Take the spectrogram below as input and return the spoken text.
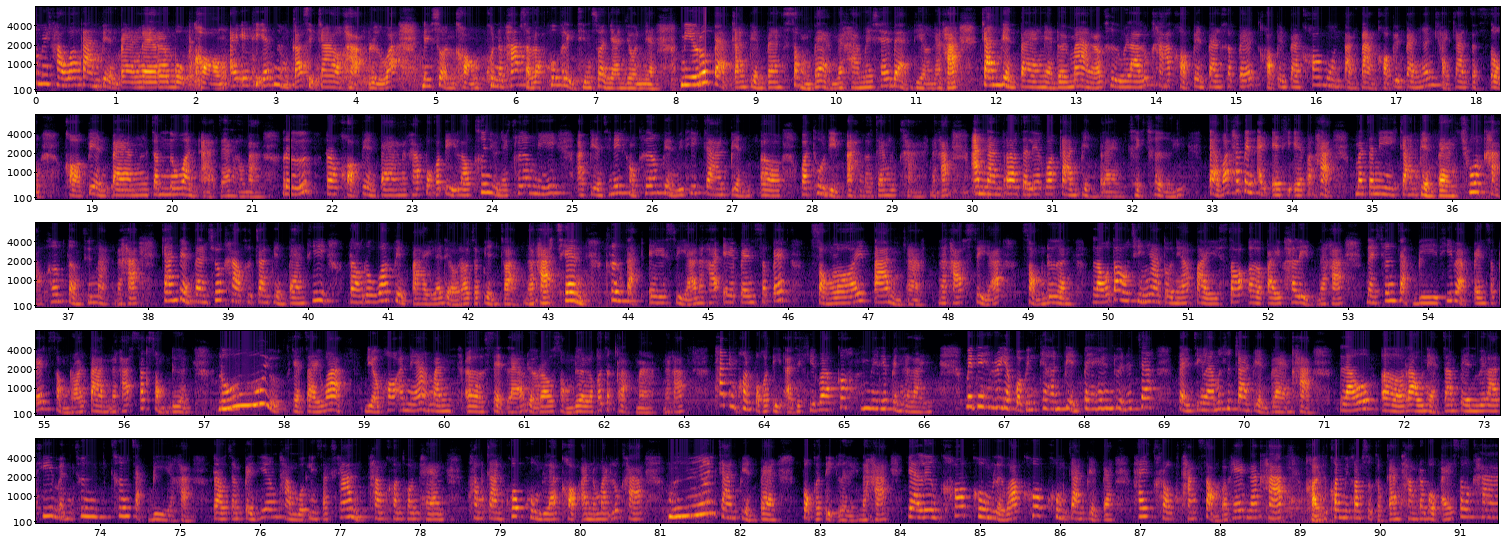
รู้ไหมคะว่าการเปลี่ยนแปลงในระบบของ IATF 1999ค่ะ หรือว่าในส่วนของคุณภาพสำหรับผู้ผลิตชิ้นส่วนยานยนต์เนี่ยมีรูปแบบการเปลี่ยนแปลง 2 แบบนะคะ ไม่ใช่แบบเดียวนะคะ การเปลี่ยนแปลงเนี่ยโดยมากแล้วคือเวลาลูกค้าขอเปลี่ยนแปลงสเปคขอเปลี่ยนแปลงข้อมูลต่างๆ ขอเปลี่ยนแปลงเงื่อนไขการจัดส่ง ขอเปลี่ยนแปลงจำนวนอาจแจ้งเรามา หรือเราขอเปลี่ยนแปลงนะคะ ปกติเราขึ้นอยู่ในเครื่องนี้อะเปลี่ยนชนิดของเครื่องเปลี่ยนวิธีการเปลี่ยนวัตถุดิบอะเราแจ้งลูกค้านะคะอันนั้นเราจะเรียกว่าการเปลี่ยนแปลงเฉยๆ แต่ว่าถ้าเป็น IATF อะค่ะ มันจะมีการเปลี่ยนแปลงชั่วคราวเพิ่มเติมขึ้นมานะคะ การเปลี่ยนแปลงชั่วคราวคือการเปลี่ยนแปลงที่เรารู้ว่าเปลี่ยนไปแล้วเดี๋ยวเราจะเปลี่ยนกลับนะคะ เช่น เครื่องจักร A เสียนะคะ A เป็นสเปค200 ตันอะนะคะ เสีย 2 เดือน เราต้องเอาชิ้นงานตัวนี้ไปซ่อเออไปผลิตนะคะ ในเครื่องจักร B ที่แบบเป็นสเปค 200 ตันนะคะ สัก 2 เดือน รู้อยู่แก่ใจว่า เดี๋ยวพออันเนี้ยมันเเสร็จแล้วเดี๋ยวเรา 2 เดือนเราก็จะกลับมานะคะ ถ้าเป็นคนปกติอาจจะคิดว่าก็ไม่ได้เป็นอะไร ไม่ได้เรียกว่าเป็นการเปลี่ยนแปลงด้วยนะจ๊ะแต่จริงๆแล้วมันคือการเปลี่ยนแปลงค่ะ แล้วเเราเนี่ยจำเป็นเวลาที่มันเครื่องเครื่องจักร B อะค่ะ เราจำเป็นที่ต้องทำ work instruction ทำ control plan ทำการควบคุมและขออนุมัติลูกค้า เหมือนการเปลี่ยนแปลงปกติเลยนะคะ อย่าลืมครอบคลุมหรือว่าควบคุมการเปลี่ยนแปลงให้ครบทั้ง 2 ประเภทนะคะขอให้ทุกคนมีความสุขกับการทำระบบ ISO ค่ะ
